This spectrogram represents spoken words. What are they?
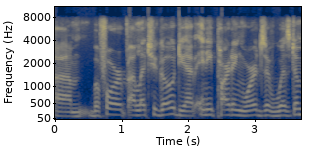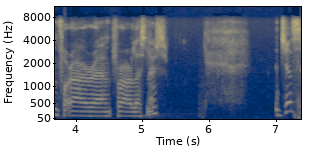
um, before I let you go, do you have any parting words of wisdom for our uh, for our listeners? Just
